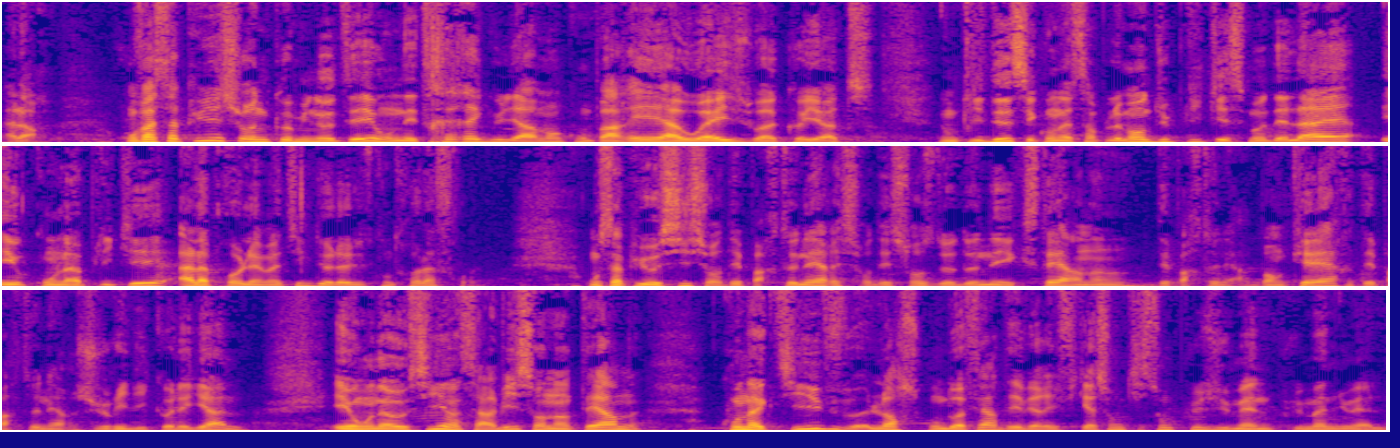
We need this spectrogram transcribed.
Alors, on va s'appuyer sur une communauté, on est très régulièrement comparé à Waze ou à Coyote. Donc l'idée c'est qu'on a simplement dupliqué ce modèle-là et qu'on l'a appliqué à la problématique de la lutte contre la fraude. On s'appuie aussi sur des partenaires et sur des sources de données externes, hein, des partenaires bancaires, des partenaires juridico-légaux. Et on a aussi un service en interne qu'on active lorsqu'on doit faire des vérifications qui sont plus humaines, plus manuelles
